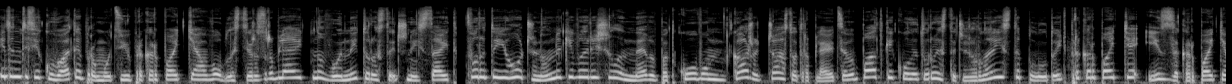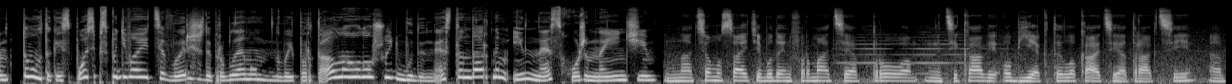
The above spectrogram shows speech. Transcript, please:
Ідентифікувати промоцію Прикарпаття в області розробляють новинний туристичний сайт. Створити його чиновники вирішили не випадково. кажуть, часто трапляються випадки, коли туристи чи журналісти плутають Прикарпаття із Закарпаттям. Тому в такий спосіб сподіваються вирішити проблему. Новий портал наголошують буде нестандартним і не схожим на інші. На цьому сайті буде інформація про цікаві об'єкти, локації, атракції, е,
